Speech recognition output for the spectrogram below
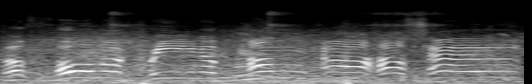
the former queen of Concar herself,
